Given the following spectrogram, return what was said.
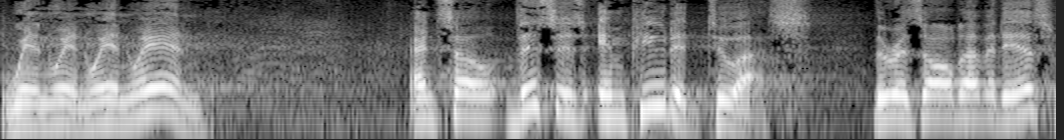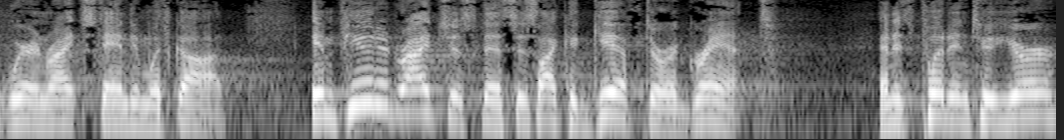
Win win win win. And so this is imputed to us. The result of it is we're in right standing with God. Imputed righteousness is like a gift or a grant and it's put into your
